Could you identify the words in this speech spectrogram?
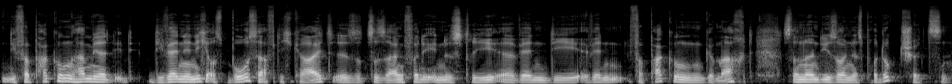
Die Verpackungen haben ja, die werden ja nicht aus Boshaftigkeit äh, sozusagen von der Industrie äh, werden die werden Verpackungen gemacht, sondern die sollen das Produkt schützen.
